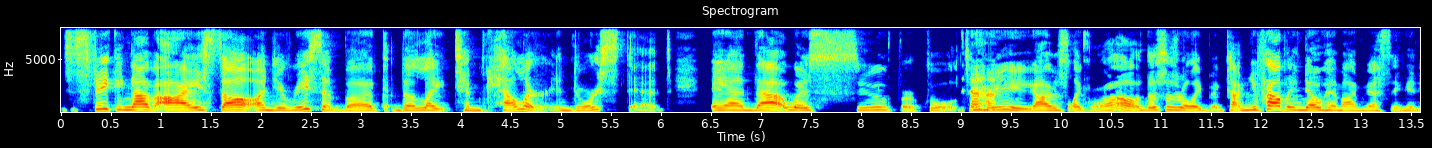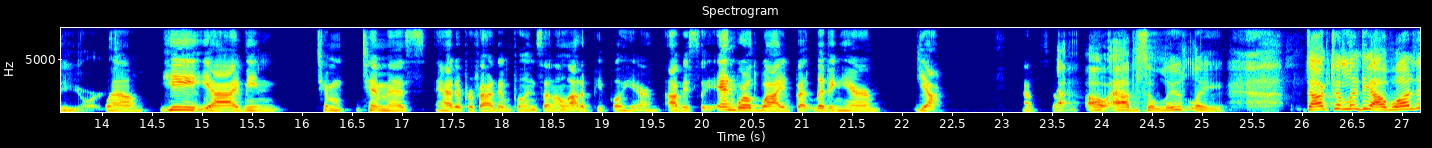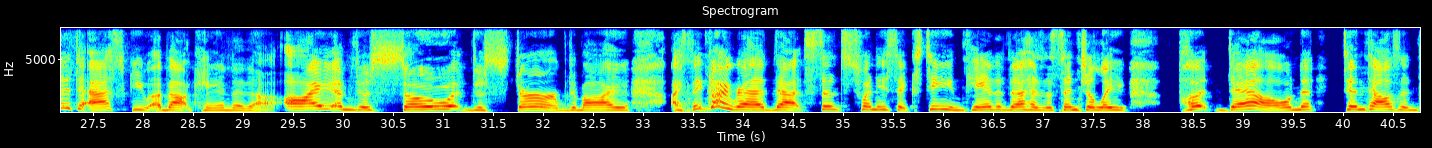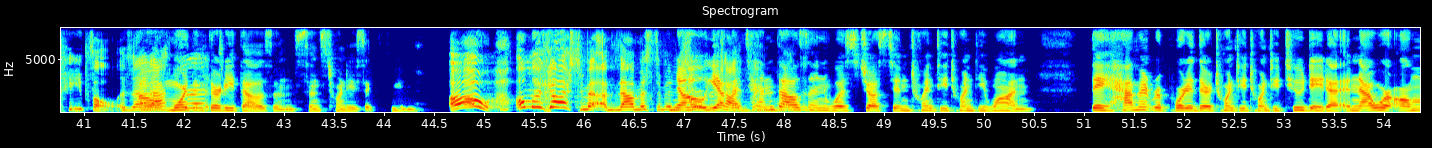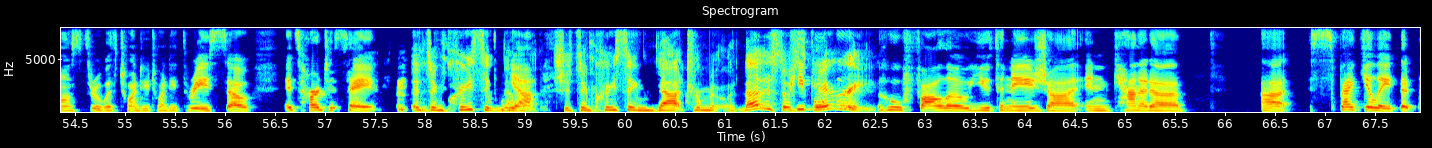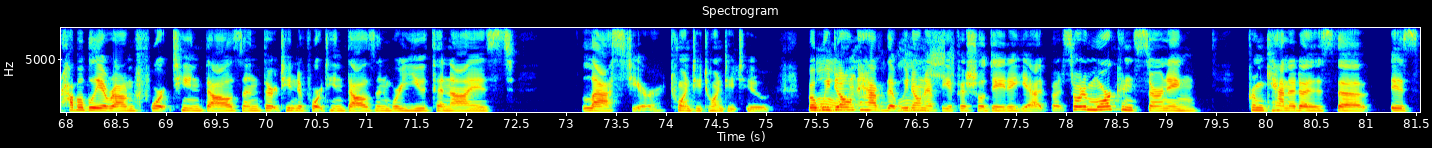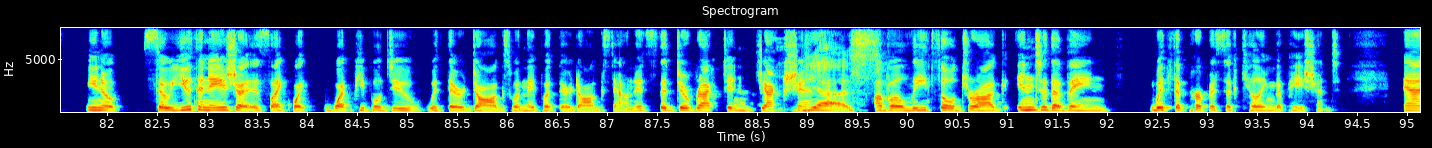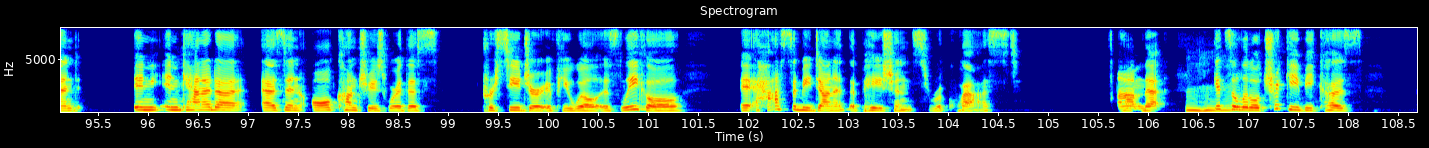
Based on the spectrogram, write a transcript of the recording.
speaking of, I saw on your recent book, the late Tim Keller endorsed it. And that was super cool to me. I was like, wow, this is really big time. You probably know him, I'm guessing, in New York. Well, he, yeah, I mean, Tim Tim has had a profound influence on a lot of people here, obviously, and worldwide, but living here, yeah. Absolutely. Oh, absolutely. Dr. Lydia, I wanted to ask you about Canada. I am just so disturbed by, I think I read that since 2016, Canada has essentially put down 10,000 people. Is that oh, accurate? more than 30,000 since 2016. Oh, oh my gosh. That must have been no, yeah, the 10,000 was just in 2021. They haven't reported their 2022 data, and now we're almost through with 2023. So it's hard to say. It's increasing. That yeah, it's increasing that. Trem- that is so People scary. Who, who follow euthanasia in Canada uh, speculate that probably around 14,000, 13 to 14,000 were euthanized last year, 2022. But oh, we don't have that. We don't have the official data yet. But sort of more concerning from Canada is the is you know so euthanasia is like what what people do with their dogs when they put their dogs down. It's the direct injection yes. of a lethal drug into the vein with the purpose of killing the patient. And in in Canada, as in all countries where this procedure, if you will, is legal, it has to be done at the patient's request. Um, that mm-hmm. gets a mm-hmm. little tricky because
